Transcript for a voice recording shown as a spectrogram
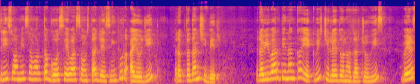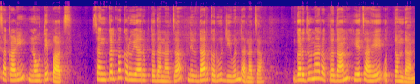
श्री स्वामी समर्थ गोसेवा संस्था जयसिंगपूर आयोजित रक्तदान शिबिर. रविवार दिनांक एकवीस जुलै दोन हजार चोवीस वेळ सकाळी नऊ ते पाच. संकल्प करूया रक्तदानाचा निर्धार करू जीवनदानाचा. गरजूंना रक्तदान हेच आहे उत्तम दान.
